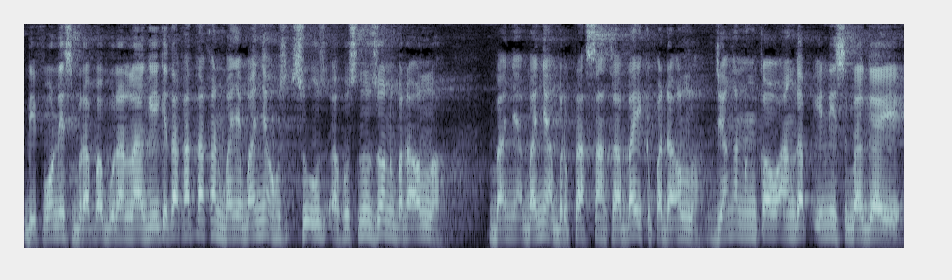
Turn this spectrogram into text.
difonis berapa bulan lagi kita katakan banyak-banyak husnuzon kepada Allah. Banyak-banyak berprasangka baik kepada Allah. Jangan engkau anggap ini sebagai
